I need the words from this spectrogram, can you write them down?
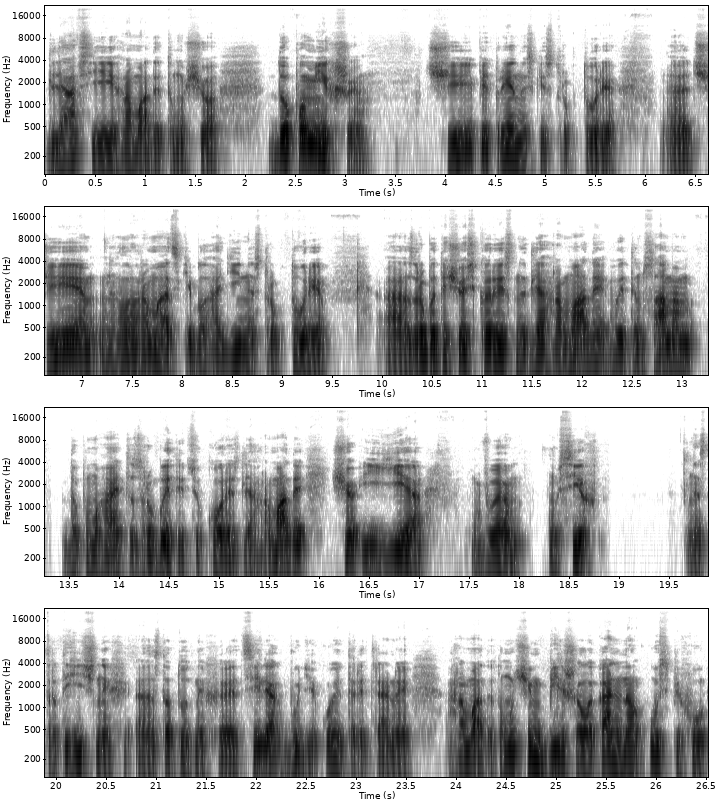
для всієї громади, тому що допомігши чи підприємницькій структурі, е, чи громадській благодійній структурі е, зробити щось корисне для громади, ви тим самим допомагаєте зробити цю користь для громади, що і є в всіх стратегічних е, статутних е, цілях будь-якої територіальної громади. Тому чим більше локального успіху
